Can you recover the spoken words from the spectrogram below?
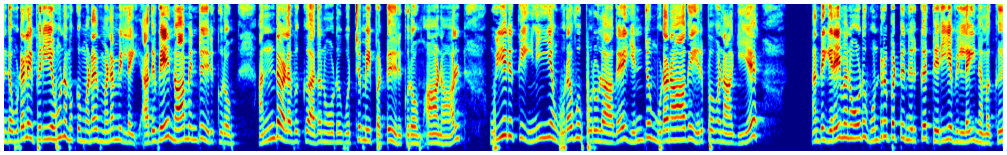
அந்த உடலை பிரியவும் நமக்கு மன மனமில்லை. அதுவே நாம் என்று இருக்கிறோம். அந்த அளவுக்கு அதனோடு ஒற்றுமைப்பட்டு இருக்கிறோம். ஆனால் உயிருக்கு இனிய உறவு பொருளாக என்றும் உடனாக இருப்பவனாகிய அந்த இறைவனோடு ஒன்றுபட்டு நிற்க தெரியவில்லை நமக்கு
